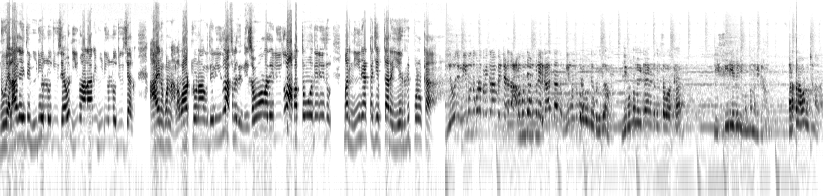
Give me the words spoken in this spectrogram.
నువ్వు ఎలాగైతే వీడియోల్లో చూసావో నేను అలానే వీడియోల్లో చూశాను. ఆయనకున్న అలవాట్లు నాకు తెలియదు అసలు ఇది నిజమో తెలియదు అబద్ధమో తెలియదు మరి నేనెట్ట చెప్తారు ఎర్రి పుల్క? ఈ రోజు మీ ముందు కూడా ఒక విగ్రహం పెట్టాడు. వాళ్ళ ముందే అనుకునేది కాదు కాదు మీ ముందు కూడా ఉంది ఒక విగ్రహం. నీ ముందున్న విగ్రహం ఏంటో తెలుసా ఈ సీరియల్ నీ ముందున్న విగ్రహం. పడతనావా నుంచున్నావా?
